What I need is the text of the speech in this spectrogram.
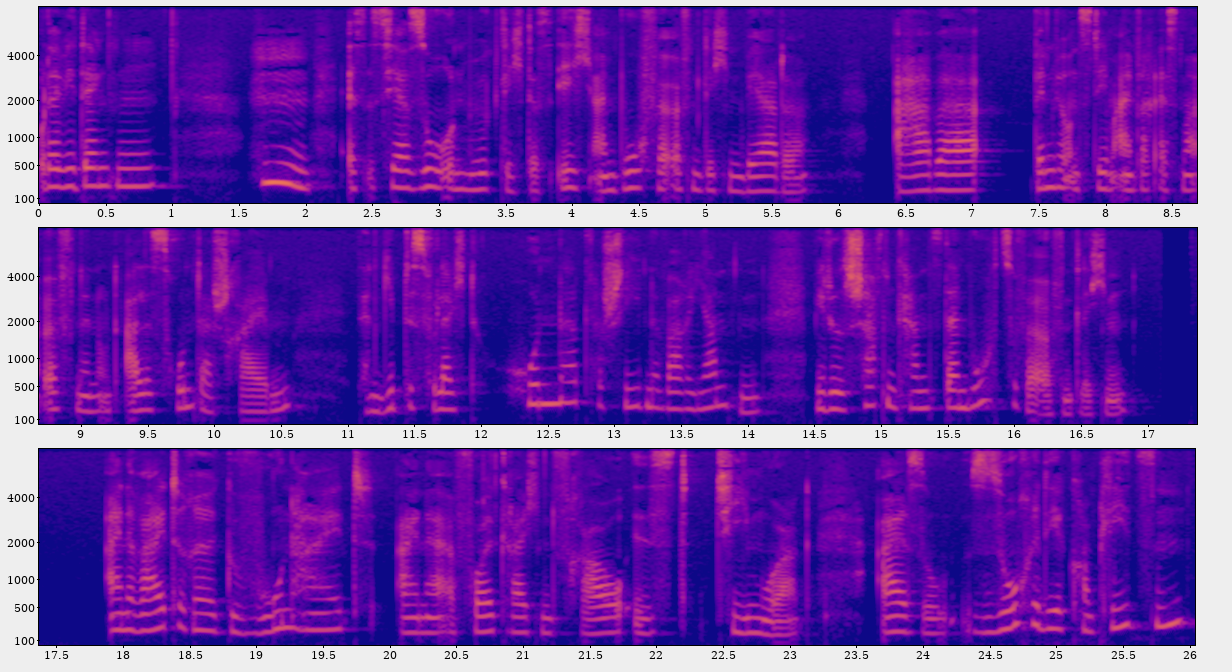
Oder wir denken, hm, es ist ja so unmöglich, dass ich ein Buch veröffentlichen werde. Aber wenn wir uns dem einfach erstmal öffnen und alles runterschreiben, dann gibt es vielleicht 100 verschiedene Varianten, wie du es schaffen kannst, dein Buch zu veröffentlichen. Eine weitere Gewohnheit einer erfolgreichen Frau ist Teamwork. Also suche dir Komplizen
